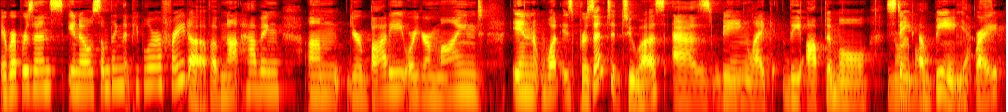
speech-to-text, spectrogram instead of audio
It represents, you know, something that people are afraid of, of not having um, your body or your mind in what is presented to us as being like the optimal state Normal. of being, yes. right?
